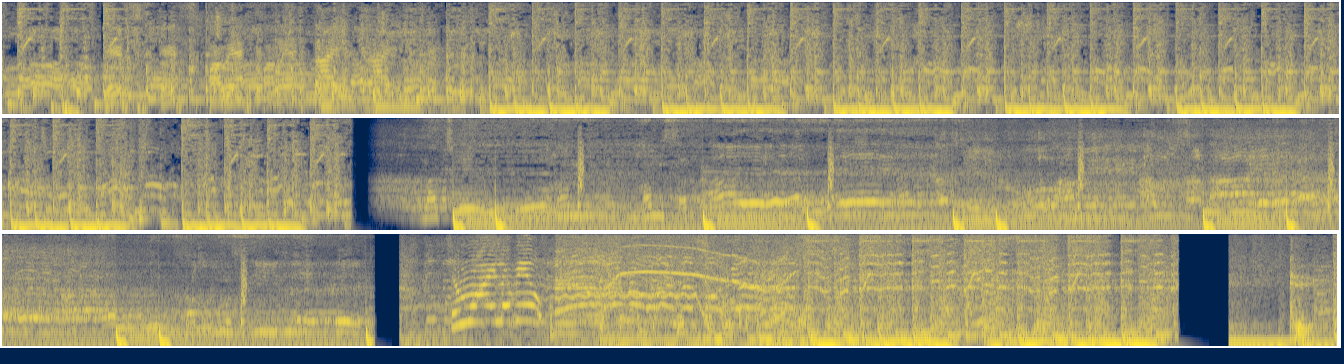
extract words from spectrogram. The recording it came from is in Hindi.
It's it's power power time time. हम सताए Okay.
